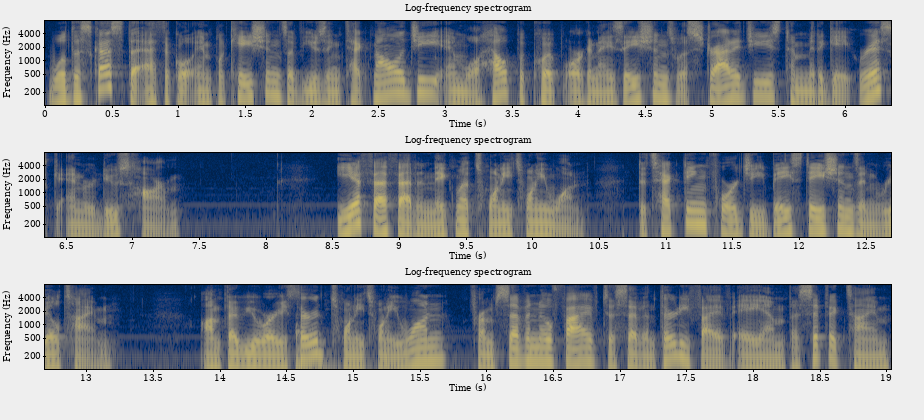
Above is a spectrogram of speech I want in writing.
will discuss the ethical implications of using technology and will help equip organizations with strategies to mitigate risk and reduce harm. EFF at Enigma 2021 Detecting 4G base stations in real time. On February 3, 2021, from 7:05 to 7:35 a.m. Pacific Time,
